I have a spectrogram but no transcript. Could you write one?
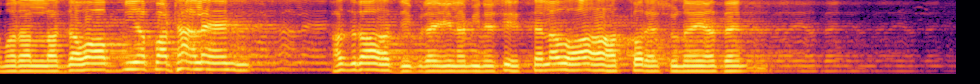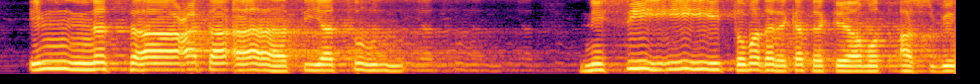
আমার আল্লাহ জবাব নিয়ে পাঠালেন হজরত ইব্রাহিম আমিন এসে তেলাওয়াত করে শুনাইয়া দেন। নিশ্চিত তোমাদের কাছে কেয়ামত আসবে।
